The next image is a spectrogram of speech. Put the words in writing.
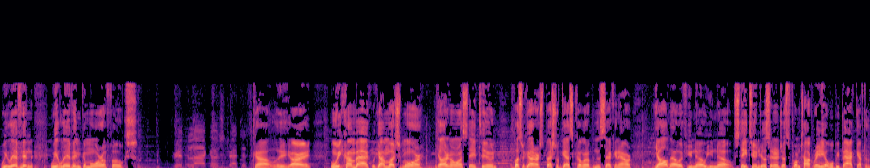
We live in we live in Gomorrah, folks. Golly. All right. When we come back, we got much more. Y'all are going to want to stay tuned. Plus, we got our special guest coming up in the second hour. Y'all know, if you know, you know. Stay tuned. You're listening to Just Informed Talk Radio. We'll be back after the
